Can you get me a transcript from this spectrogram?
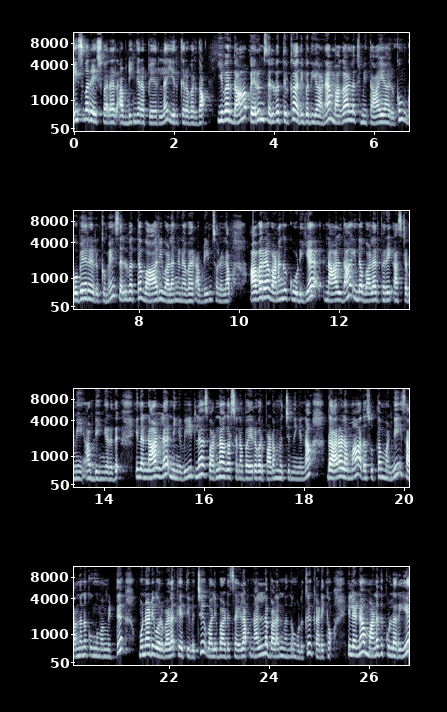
ஐஸ்வரேஸ்வரர் அப்படிங்கிற பேரில் இருக்கிறவர் தான். இவர் தான் பெரும் செல்வத்திற்கு அதிபதியான மகாலட்சுமி தாயாருக்கும் குபேரருக்குமே செல்வத்தை வாரி வழங்கினவர் அப்படின்னு சொல்லலாம். அவரை வணங்கக்கூடிய நாள் தான் இந்த வளர்பிறை அஷ்டமி அப்படிங்கிறது. இந்த நாளில் நீங்கள் வீட்டில் ஸ்வர்ணாகர்ஷண பைரவர் படம் வச்சுருந்தீங்கன்னா தாராளமாக அதை சுத்தம் பண்ணி சந்த சந்தன குங்குமம் இட்டு முன்னாடி ஒரு விளக்கேற்றி வச்சு வழிபாடு செய்யலாம். நல்ல பலன் வந்து உங்களுக்கு கிடைக்கும். இல்லைன்னா மனதுக்குள்ளறையே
